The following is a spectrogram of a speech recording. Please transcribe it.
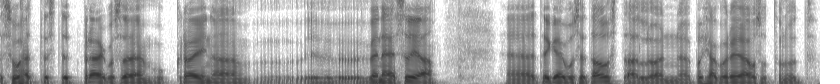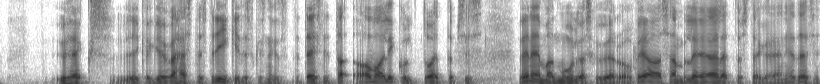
suhetest, et praeguse Ukraina-Vene äh, sõja Äh, tegevuse taustal on Põhja-Korea osutunud üheks ikkagi vähestest riikidest, kes nagu täiesti avalikult toetab siis Venemaad, muuhulgas ka ÜRO Peaassamblee hääletustega ja nii edasi.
